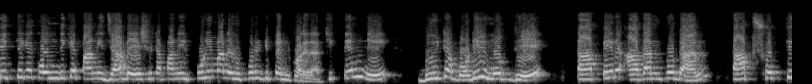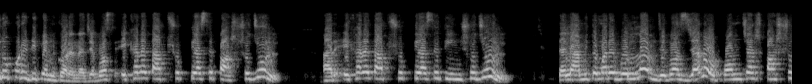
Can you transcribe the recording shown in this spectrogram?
দিক থেকে কোন দিকে পানি যাবে, সেটা পানির পরিমাণের উপরে ডিপেন্ড করে না। ঠিক তেমনি দুইটা বডির মধ্যে তাপের আদান প্রদান তাপ শক্তির উপরে ডিপেন্ড করে না যে, বস, এখানে তাপ শক্তি আছে পাঁচশো জুল, আর এখানে তাপ শক্তি আছে তিনশো জুল। তাহলে আমি তোমারে বললাম যে বস জানো, পঞ্চাশ, পাঁচশো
